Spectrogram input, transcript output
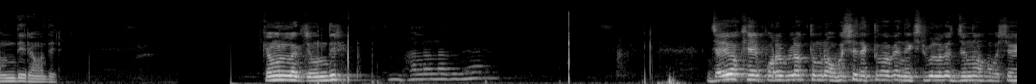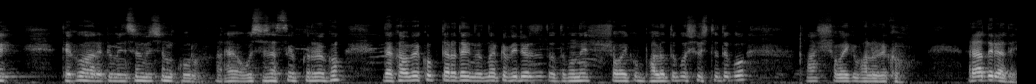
মন্দির আমাদের। কেমন লাগছে মন্দির? ভালো লাগছে যাই হোক এর পরের ব্লগ তোমরা অবশ্যই দেখতে পাবে। নেক্সট ব্লগের জন্য অবশ্যই দেখো আর একটু মেনশন মেনশন করো। আর হ্যাঁ অবশ্যই সাবস্ক্রাইব করে রাখো। দেখা হবে খুব তাড়াতাড়ি নতুন একটা ভিডিওতে ততক্ষণে সবাই খুব ভালো থেকো সুস্থ থেকো আর সবাইকে ভালো রেখো। রাধে রাধে।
